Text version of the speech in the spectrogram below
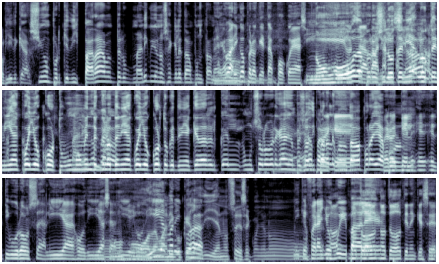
¿Por qué? Virgación, porque disparaba, pero marico yo no sé a qué le estaba apuntando. Venga, weón. marico, pero que tampoco es así. No o joda, sea, pero si lo tenía, lo tenía cuello corto. Hubo un Marico, momento en que pero- lo tenía cuello corto que tenía que dar el, el- un solo vergazo y empezó a dispararle cuando que- estaba por allá. Pero por... es que el, el- el tiburón salía, jodía, salía y No joda, jodía, marico. ladilla, no sé, ese coño no... Ni que fuera yo no, no para todos, no todos tienen que ser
